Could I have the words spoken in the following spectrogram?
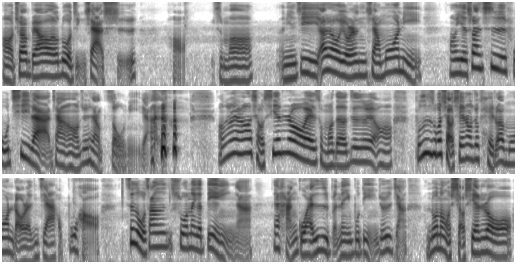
好，千万不要落井下石。好，什么年纪？哎呦，有人想摸你哦，也算是福气啦。这样哦，就想揍你这样。哦，对啊，小鲜肉诶什么的，就是哦，不是说小鲜肉就可以乱摸老人家，好不好？这个我上次说那个电影啊，那韩国还是日本那一部电影，就是讲很多那种小鲜肉哦，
